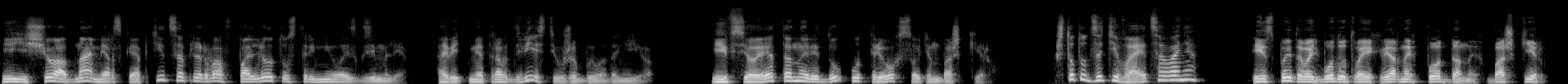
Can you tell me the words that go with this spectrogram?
И еще одна мерзкая птица, прервав полет, устремилась к земле. А ведь метров двести уже было до нее. И все это наряду у трех сотен башкир. Что тут затевается, Ваня? Испытывать буду твоих верных подданных, башкир.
